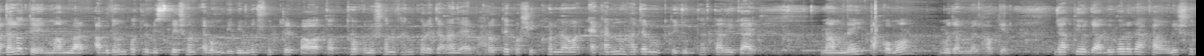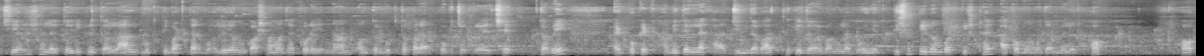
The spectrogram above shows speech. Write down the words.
আদালতে মামলার আবেদনপত্র বিশ্লেষণ এবং বিভিন্ন সূত্রে পাওয়া তথ্য অনুসন্ধান করে জানা যায়, ভারতে প্রশিক্ষণ নেওয়া একান্ন হাজার মুক্তিযোদ্ধার তালিকায় নাম নেই আকম মুজাম্মেল হকের। জাতীয় জাদুঘরে রাখা উনিশশো ছিয়াশি সালে তৈরিকৃত লাল মুক্তিবার্তার ভলিউম গসামাজা করে নাম অন্তর্ভুক্ত করার অভিযোগ রয়েছে। তবে অ্যাডভোকেট হামিদের লেখা জিন্দাবাদ থেকে জয় বাংলা বইয়ের তেষট্টি নম্বর পৃষ্ঠায় আকম মোজাম্মেলের হক হক,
